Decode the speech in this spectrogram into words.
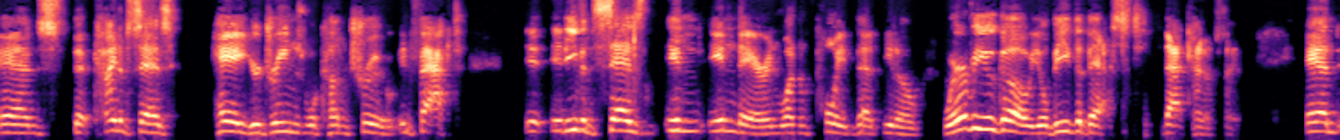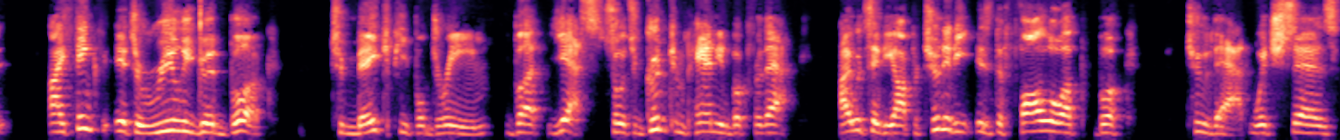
and that kind of says, hey, your dreams will come true. In fact, it, it even says in in there in one point that, you know, wherever you go, you'll be the best, that kind of thing. And I think it's a really good book to make people dream. But yes, so it's a good companion book for that. I would say the opportunity is the follow up book to that, which says,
